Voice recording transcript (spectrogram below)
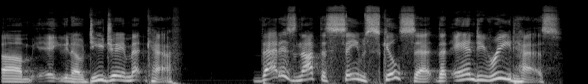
Um, eh, you know, DJ Metcalf. That is not the same skill set that Andy Reid has.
